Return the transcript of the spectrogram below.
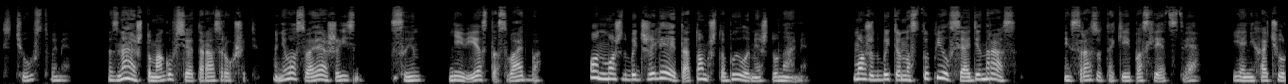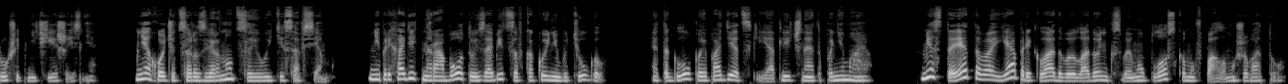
с чувствами. Знаю, что могу все это разрушить. У него своя жизнь, сын, невеста, свадьба. Он, может быть, жалеет о том, что было между нами. Может быть, он оступился один раз. И сразу такие последствия. Я не хочу рушить ничьи жизни. Мне хочется развернуться и уйти совсем. Не приходить на работу и забиться в какой-нибудь угол. Это глупо и по-детски, я отлично это понимаю. Вместо этого я прикладываю ладонь к своему плоскому впалому животу.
